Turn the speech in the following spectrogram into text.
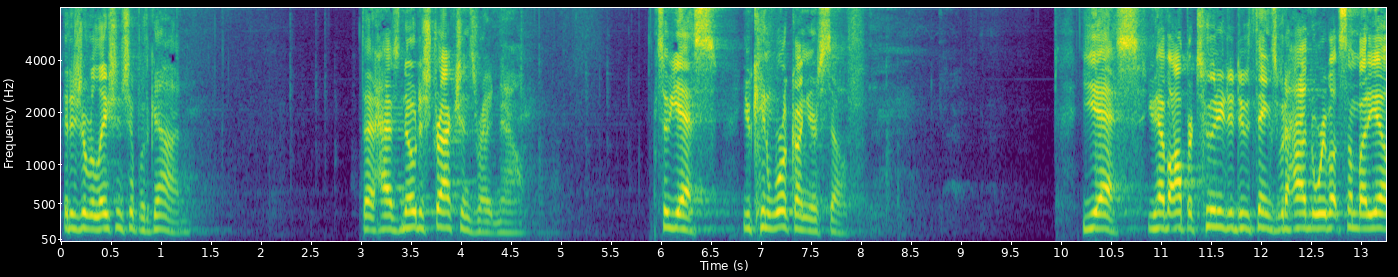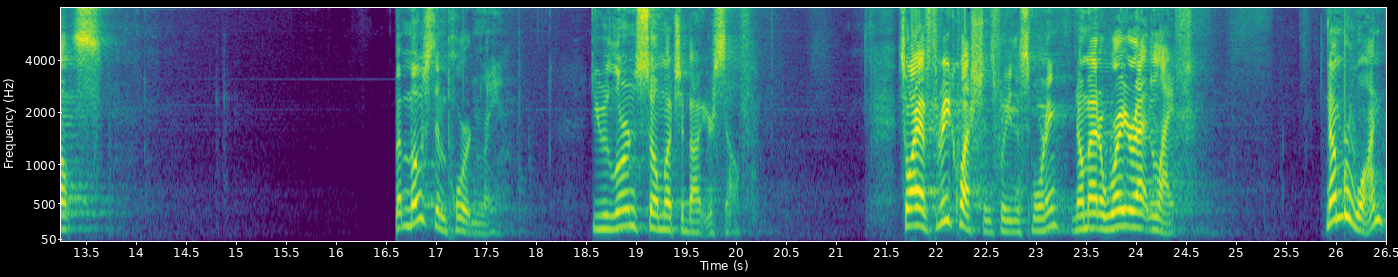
It is your relationship with God that has no distractions right now. So, yes, you can work on yourself. Yes, you have opportunity to do things without having to worry about somebody else. But most importantly, you learn so much about yourself. So I have three questions for you this morning, no matter where you're at in life. Number one,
